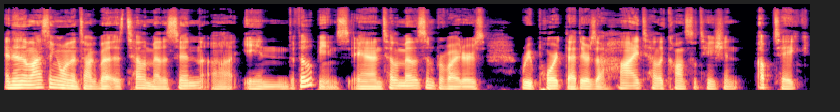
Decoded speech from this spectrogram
and then the last thing I want to talk about is telemedicine uh, in the Philippines. And telemedicine providers report that there's a high teleconsultation uptake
